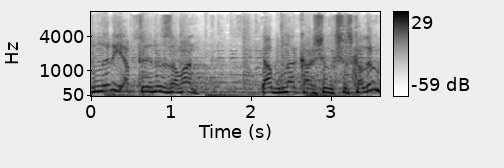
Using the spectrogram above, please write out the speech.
bunları yaptığınız zaman ya bunlar karşılıksız kalır mı?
